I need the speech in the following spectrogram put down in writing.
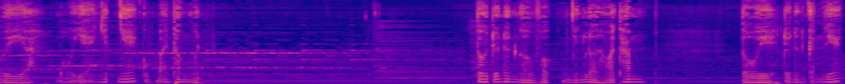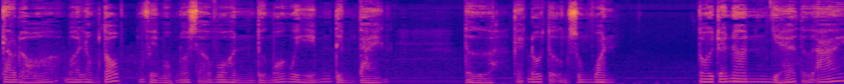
vì à, bộ dạng nhếch nhác của bản thân mình. Tôi trở nên ngờ vực những lời hỏi thăm. Tôi trở nên cảnh giác cao độ bởi lòng tốt vì một nỗi sợ vô hình từ mối nguy hiểm tiềm tàng từ các đối tượng xung quanh. Tôi trở nên dễ tự ái,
